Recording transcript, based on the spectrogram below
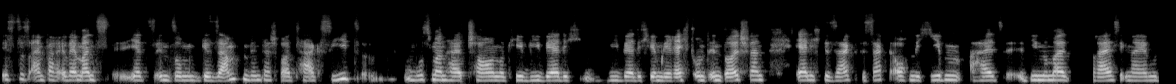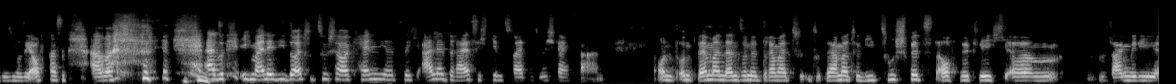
ist es einfach, wenn man es jetzt in so einem gesamten Wintersporttag sieht, muss man halt schauen, okay, wie werde ich, wie werde ich wem gerecht? Und in Deutschland, ehrlich gesagt, es sagt auch nicht jedem halt die Nummer 30, naja gut, das muss ich aufpassen, aber also ich meine, die deutschen Zuschauer kennen jetzt nicht alle 30, die im zweiten Durchgang fahren. Und, und wenn man dann so eine Dramat Dramaturgie zuspitzt auf wirklich, ähm, sagen wir, die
